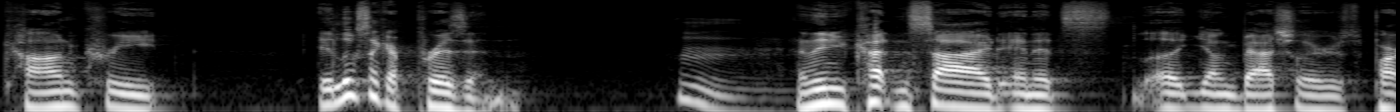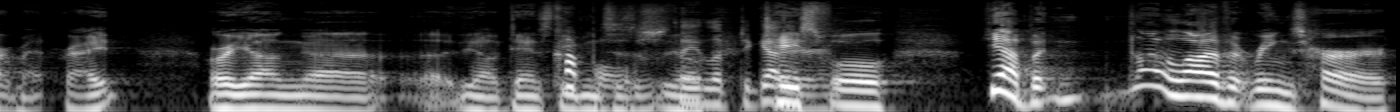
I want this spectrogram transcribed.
concrete. It looks like a prison. Hmm. And then you cut inside, and it's a young bachelor's apartment, right? Or a young, uh, uh, you know, Dan Stevens's Couples, you they know, live together. tasteful. Yeah, but not a lot of it rings her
